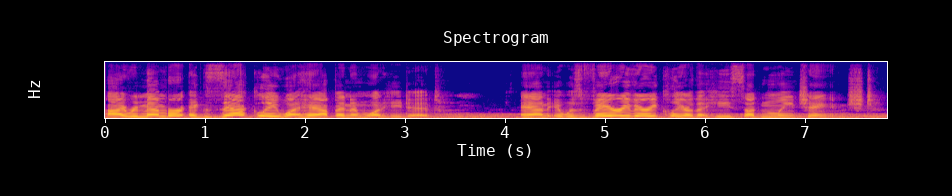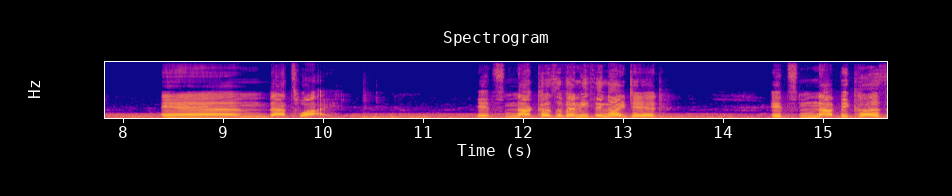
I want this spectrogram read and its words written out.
I remember exactly what happened and what he did. And it was very, very clear that he suddenly changed. And that's why. It's not because of anything I did. It's not because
